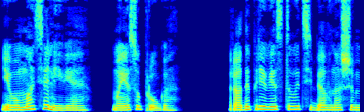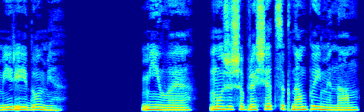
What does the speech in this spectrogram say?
Его мать Оливия, моя супруга. Рады приветствовать тебя в нашем мире и доме. Милая, можешь обращаться к нам по именам.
